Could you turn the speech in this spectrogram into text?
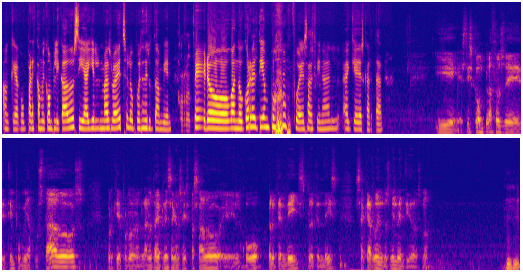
aunque algo parezca muy complicado, si alguien más lo ha hecho, lo puedes hacer tú también. Correcto. Pero cuando corre el tiempo, pues al final hay que descartar. ¿Y estáis con plazos de, de tiempo muy ajustados? Porque por la nota de prensa que nos habéis pasado, eh, el juego pretendéis, pretendéis sacarlo en 2022, ¿no? Ujú.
